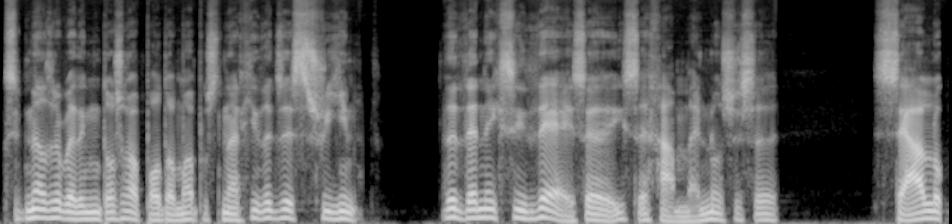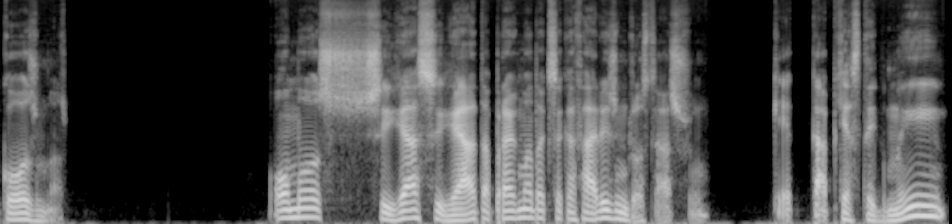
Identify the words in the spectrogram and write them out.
ξυπνάς ρε παιδί μου τόσο απότομα που στην αρχή δεν ξέρεις τι σου γίνεται. Δεν, δεν έχεις ιδέα, είσαι, είσαι χαμένος, είσαι σε άλλο κόσμο. Όμως σιγά σιγά τα πράγματα ξεκαθαρίζουν μπροστά σου και κάποια στιγμή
